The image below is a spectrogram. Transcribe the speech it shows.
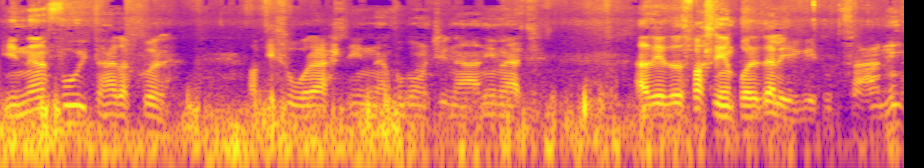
innen fúj, tehát akkor a kiszórást innen fogom csinálni, mert azért az faszénpor ez eléggé tud szállni.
